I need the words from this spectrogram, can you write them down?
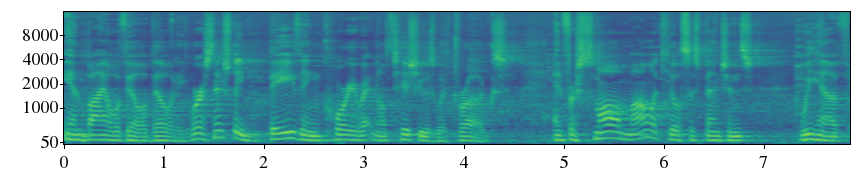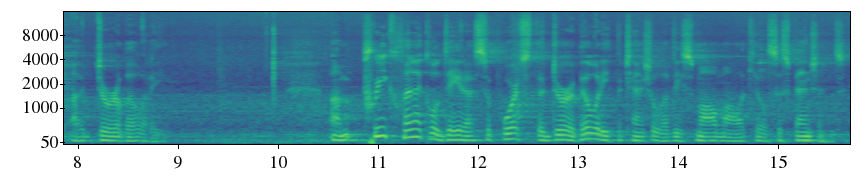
and bioavailability. We're essentially bathing chorioretinal tissues with drugs. And for small molecule suspensions, we have uh, durability. Um, preclinical data supports the durability potential of these small molecule suspensions.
